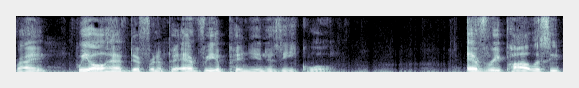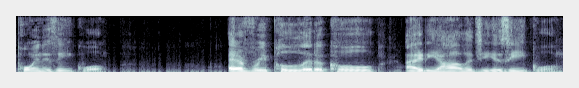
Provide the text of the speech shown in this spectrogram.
Right? We all have different opinions. Every opinion is equal. Every policy point is equal. Every political ideology is equal.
